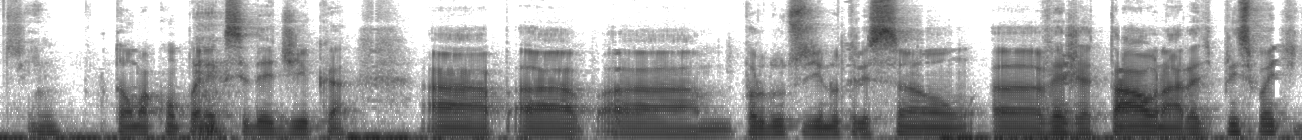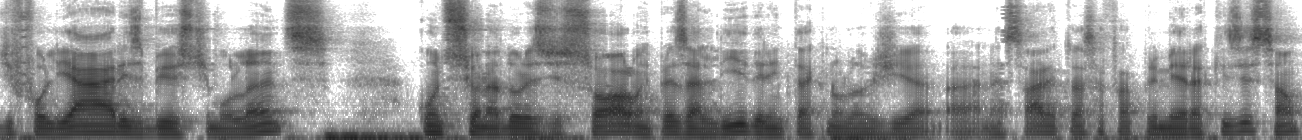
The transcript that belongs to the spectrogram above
Sim. então, uma companhia que se dedica a, a- a produtos de nutrição ah, vegetal na área de, principalmente de foliares, bioestimulantes, condicionadores de solo, uma empresa líder em tecnologia ah, nessa área. Então, essa foi a primeira aquisição.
